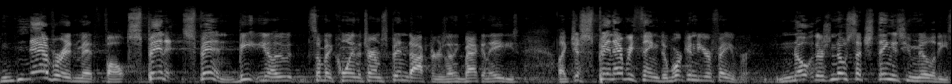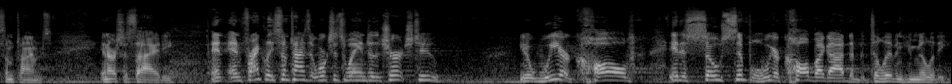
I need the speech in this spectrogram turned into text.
never admit fault. Spin it, spin. Be, you know, somebody coined the term spin doctors, I think back in the 80s. Like, just spin everything to work into your favor. No, there's no such thing as humility sometimes in our society. And, and frankly, sometimes it works its way into the church too. You know, we are called, it is so simple. We are called by God to, to live in humility.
